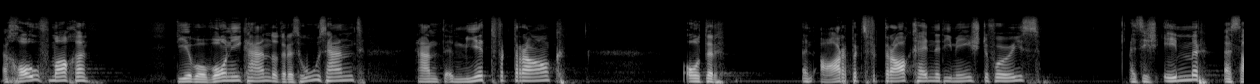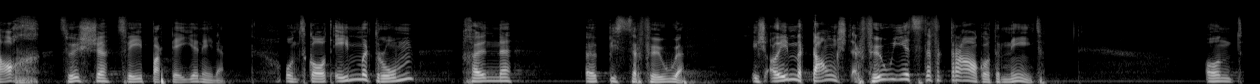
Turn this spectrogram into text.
einen Kauf machen, die, die eine Wohnung haben oder ein Haus haben, haben einen Mietvertrag oder einen Arbeitsvertrag, kennen die meisten von uns. Es ist immer eine Sache zwischen zwei Parteien. Und es geht immer darum, können, etwas zu erfüllen. Es Ist auch immer die Angst, erfülle ich jetzt den Vertrag oder nicht? Und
